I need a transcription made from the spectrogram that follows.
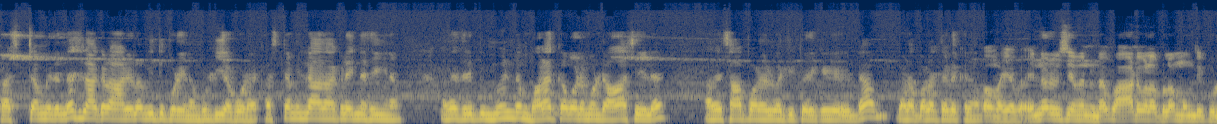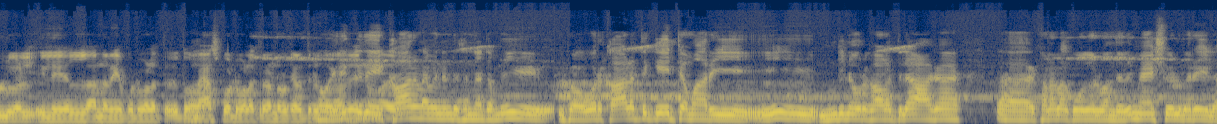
கஷ்டம் இருந்தால் சில ஆக்கள் ஆடுகளை விற்று போடணும் குட்டியை போட கஷ்டம் இல்லாத ஆக்களை என்ன செய்யணும் அதை திருப்பி மீண்டும் வளர்க்கப்படும் என்ற ஆசையில் அதை சாப்பாடுகள் வச்சு பெருக்கிட்டா வள வளர்த்தெடுக்கலாம் ஓ மையா இன்னொரு விஷயம் என்னன்னா இப்போ ஆடு வளர்ப்புல முந்தி புல்லுகள் இல்லை எல்லாம் நிறைய போட்டு வளர்த்து இப்போ மேஸ் போட்டு வளர்க்குறன்ற ஒரு கருத்து இருக்குது? காரணம் என்னென்னு சொன்ன தம்பி இப்போ ஒரு காலத்துக்கு ஏற்ற மாதிரி முந்தின ஒரு காலத்தில் ஆக கடலை கோதல் வந்தது மேஷுவல் வரையில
